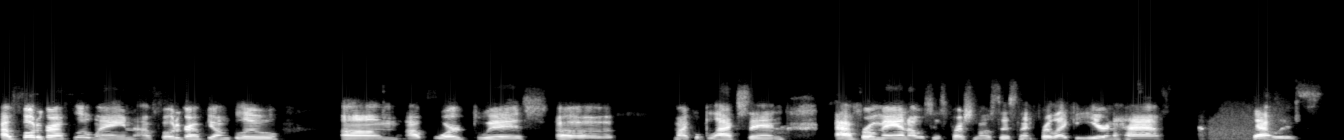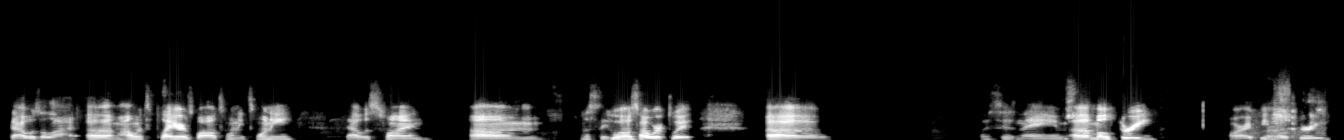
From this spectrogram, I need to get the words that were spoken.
I photographed Lil Wayne. I photographed Yung Bleu. Um, I've worked with uh, Michael Blackson, Afroman. I was his personal assistant for like a year and a half. That was that was a lot. Um, I went to Players Ball 2020. That was fun. Um, let's see who else I worked with. Uh, what's his name? Uh, Mo3, R.I.P. Mo3.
